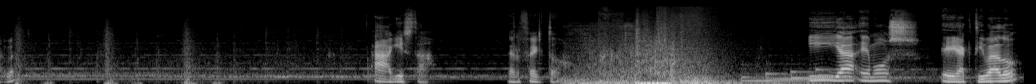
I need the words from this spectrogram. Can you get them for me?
A ver. Ah, aquí está. Perfecto. Y ya hemos eh, activado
